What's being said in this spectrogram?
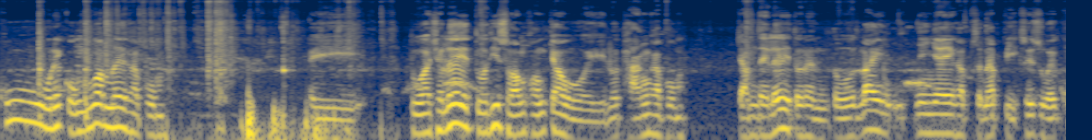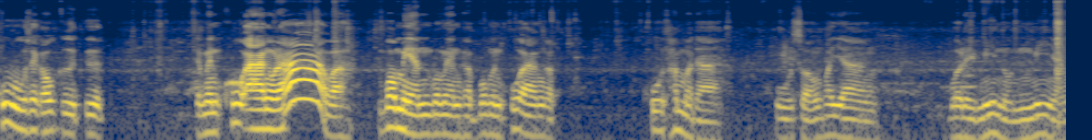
คู่ในกรงร่วมเลยครับ ผมไอตัวเฉลยตัวที่สองของเจ้าไอ้รถถังครับผม จำได้เลยตัวนั้นตัวไล่ใหญ่ๆครับสนับปีกสวยๆคู่ใส่เขาเกิดเกิดจะเป็นคู่อ่างแล้ววะบ่แมนบ่แมนครับบ่แมนคู่อ่างครับ คู่ธรรมดา คู่สองพยางบ่ได้มีหนุนมีหยัง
